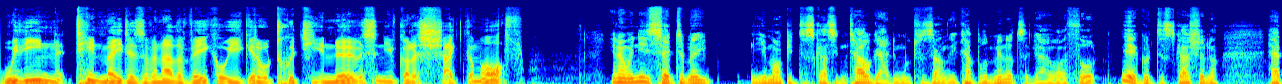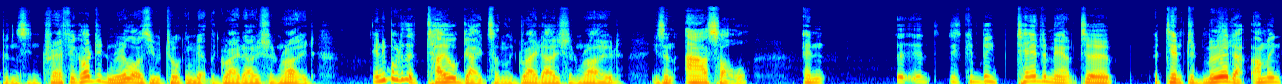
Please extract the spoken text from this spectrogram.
within 10 metres of another vehicle, you get all twitchy and nervous and you've got to shake them off? You know, when you said to me, you might be discussing tailgating, which was only a couple of minutes ago, I thought, yeah, good discussion happens in traffic. I didn't realise you were talking about the Great Ocean Road. Anybody that tailgates on the Great Ocean Road is an asshole, and it, it can be tantamount to attempted murder. I mean,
